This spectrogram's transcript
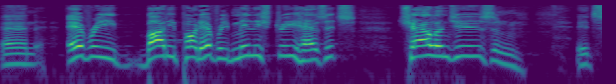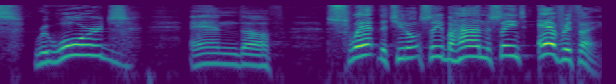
and every body part, every ministry has its challenges and its rewards and uh, sweat that you don't see behind the scenes, everything.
